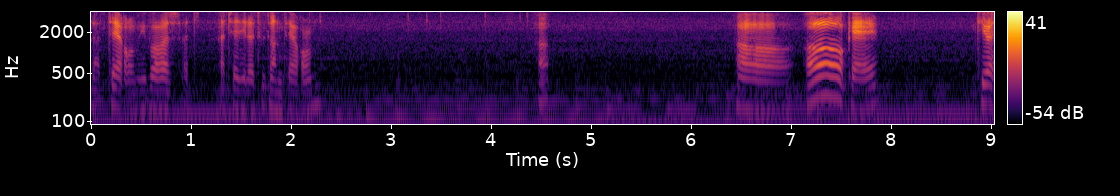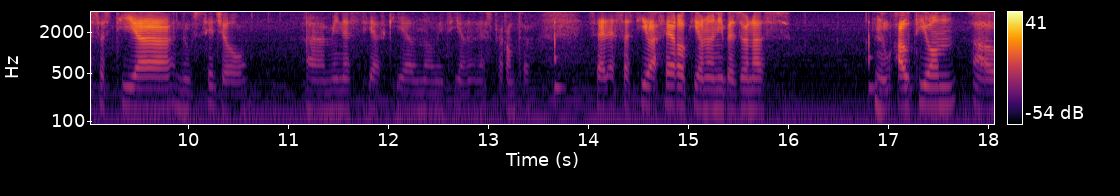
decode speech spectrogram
la tero mi povas aĉeti la tutan teron. Ha. Oh, oh ok tio estas tia nu sigil uh, mi ne scias kiel nomi tion en Esperanto. Sed estas tiu afero kion oni bezonas nu aŭ tion aŭ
